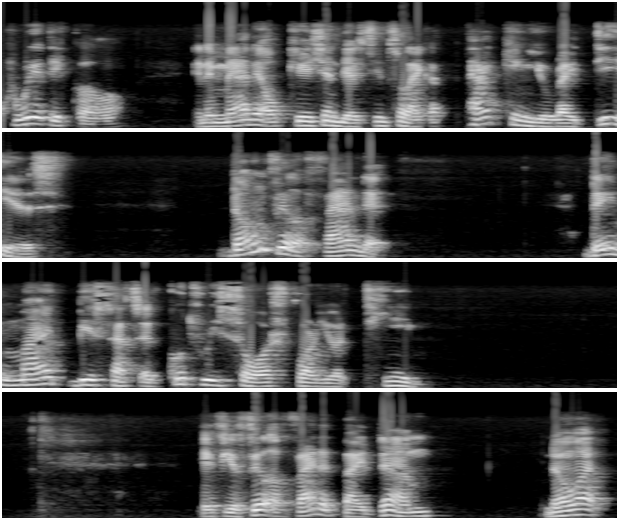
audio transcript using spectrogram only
critical, and in many occasions they seems like attacking your ideas, don't feel offended. They might be such a good resource for your team. If you feel offended by them, you know what?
